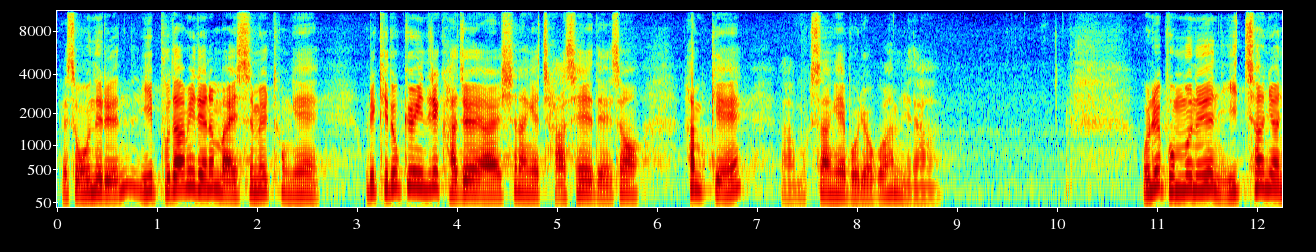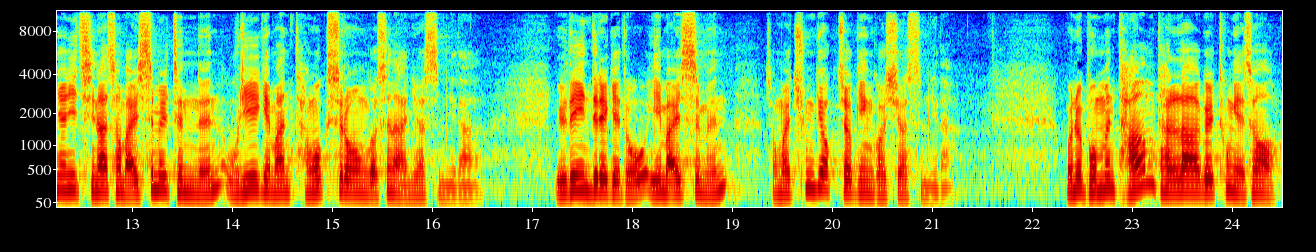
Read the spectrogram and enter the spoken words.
그래서 오늘은 이 부담이 되는 말씀을 통해 우리 기독교인들이 가져야 할 신앙의 자세에 대해서 함께 아, 묵상해 보려고 합니다. 오늘 본문은 2000여 년이 지나서 말씀을 듣는 우리에게만 당혹스러운 것은 아니었습니다. 유대인들에게도 이 말씀은 정말 충격적인 것이었습니다. 오늘 본문 다음 단락을 통해서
